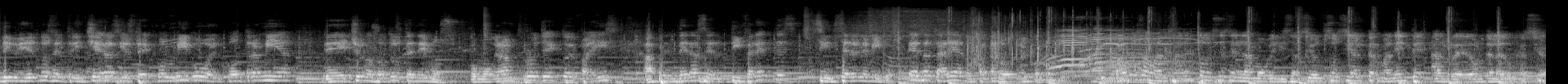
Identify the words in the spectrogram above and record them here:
dividirnos en trincheras y usted conmigo o en contra mía. De hecho, nosotros tenemos como gran proyecto de país aprender a ser diferentes sin ser enemigos. Esa tarea nos toca a nosotros en Colombia. Vamos a avanzar entonces en la movilización social permanente alrededor de la educación.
